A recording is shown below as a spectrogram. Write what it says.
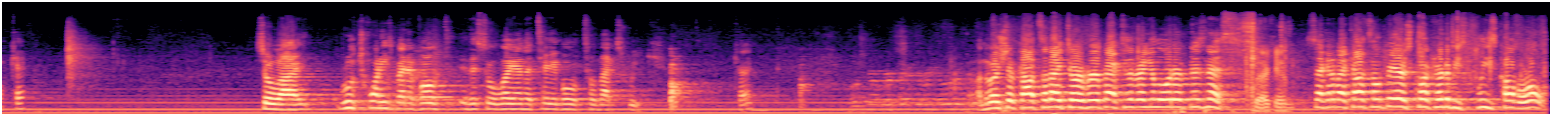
Okay. So, uh, Rule 20's been a vote, and this will lay on the table till next week. Okay? On the motion of Council Knight to revert back to the regular order of business, Second. seconded by Council Bears, Clerk Hurtubise, please call the roll.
